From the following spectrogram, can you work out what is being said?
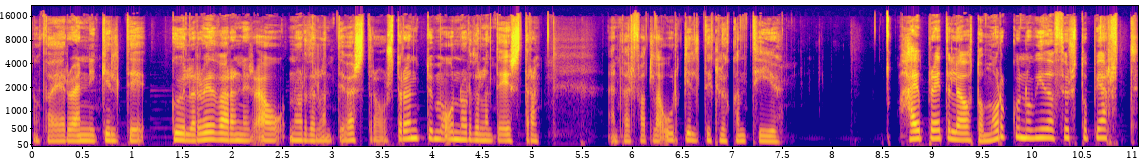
og það eru enni gildi gular viðvaranir á Norðurlandi vestra og ströndum og Norðurlandi eistra en þær falla úr gildi klukkan tíu. Hæbreytilega átt á morgun og viða þurft og bjart,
